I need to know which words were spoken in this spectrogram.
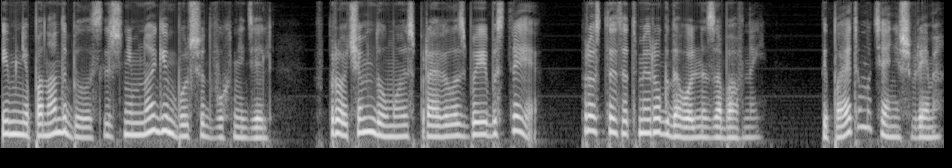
И мне понадобилось лишь немногим больше двух недель. Впрочем, думаю, справилась бы и быстрее. Просто этот мирок довольно забавный. Ты поэтому тянешь время?»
